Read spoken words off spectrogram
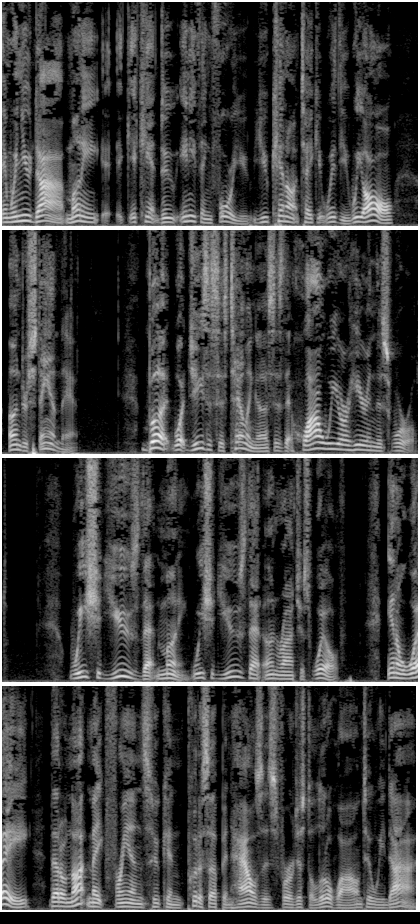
And when you die, money, it, it can't do anything for you. You cannot take it with you. We all understand that. But what Jesus is telling us is that while we are here in this world, we should use that money, we should use that unrighteous wealth in a way that'll not make friends who can put us up in houses for just a little while until we die.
